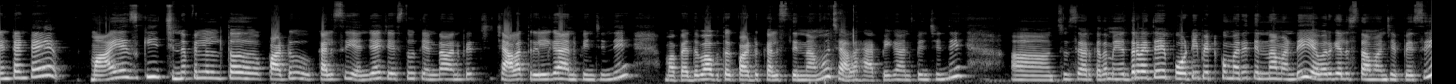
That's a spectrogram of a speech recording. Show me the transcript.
ఏంటంటే మా ఏజ్కి చిన్నపిల్లలతో పాటు కలిసి ఎంజాయ్ చేస్తూ తినడం అనిపించి చాలా థ్రిల్గా అనిపించింది. మా పెద్ద బాబుతో పాటు కలిసి తిన్నాము చాలా హ్యాపీగా అనిపించింది. చూశారు కదా మేము ఇద్దరం అయితే పోటీ పెట్టుకుని మరీ తిన్నామండి ఎవరు గెలుస్తామని చెప్పేసి.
